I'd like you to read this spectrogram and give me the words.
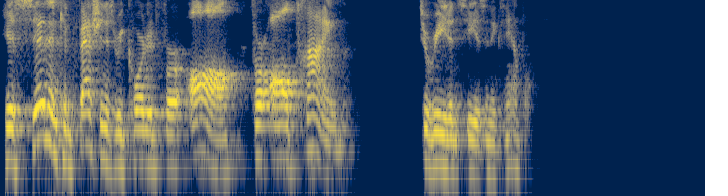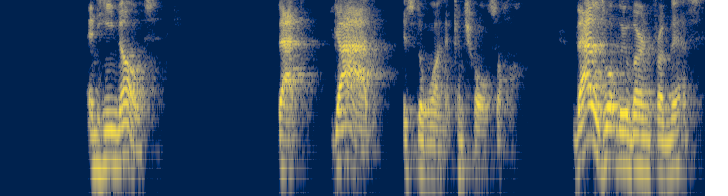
His sin and confession is recorded for all, for all time to read and see as an example. And he knows that God is the one that controls all. That is what we learn from this.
